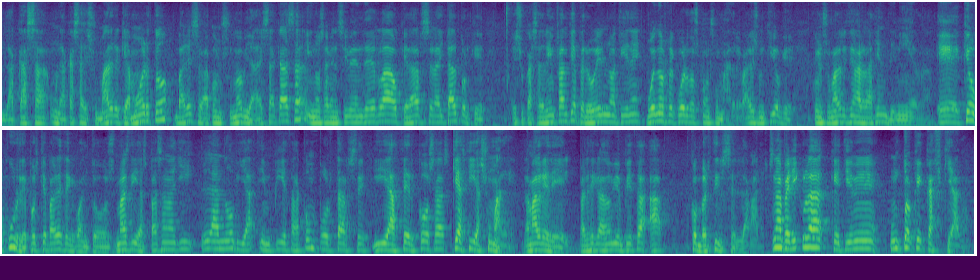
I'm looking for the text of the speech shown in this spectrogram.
la casa, una casa de su madre que ha muerto, ¿vale? Se va con su novia a esa casa y no saben si venderla o quedársela y tal porque es su casa de la infancia, pero él no tiene buenos recuerdos con su madre, ¿vale? Es un tío que con su madre tiene una relación de mierda. Eh, ¿Qué ocurre? Pues que parece que cuantos más días pasan allí, la novia empieza a comportarse y a hacer cosas que hacía su madre, la madre de él. Parece que la novia empieza a convertirse en la madre. Es una película que tiene un toque kafkiano,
